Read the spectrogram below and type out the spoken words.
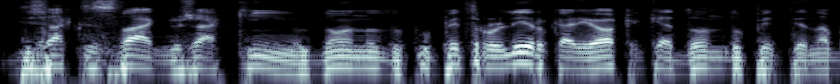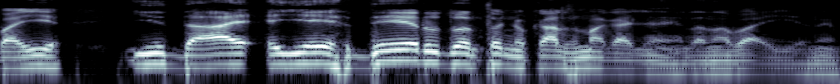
de Jacques Wagner, Jaquinho, dono do o petroleiro carioca que é dono do PT na Bahia e, da, e é herdeiro do Antônio Carlos Magalhães lá na Bahia, né?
